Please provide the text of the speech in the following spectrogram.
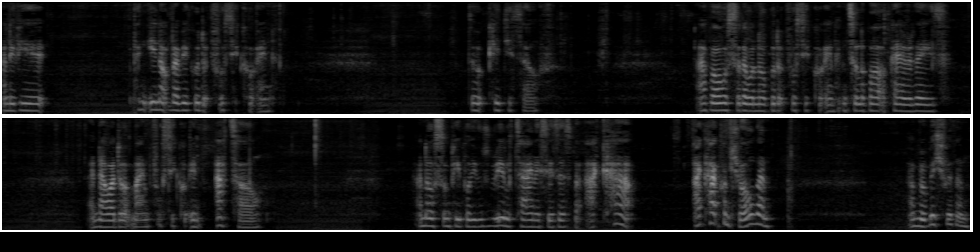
And if you think you're not very good at fussy cutting don't kid yourself. I've always said I was no good at fussy cutting until I bought a pair of these. And now I don't mind fussy cutting at all. I know some people use really tiny scissors, but I can't. I can't control them. I'm rubbish with them.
